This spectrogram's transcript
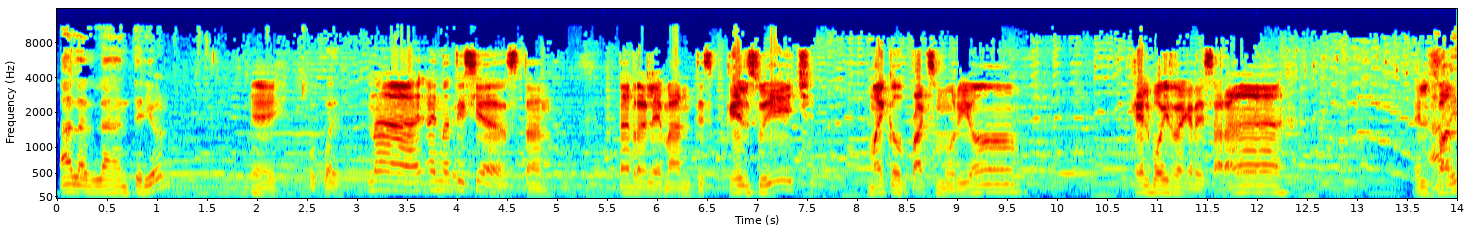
Ah, la, la anterior. ¿O cuál? nah, hay noticias tan, tan relevantes. Que el Switch, Michael Prax murió, Hellboy regresará, el Ah, fan.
